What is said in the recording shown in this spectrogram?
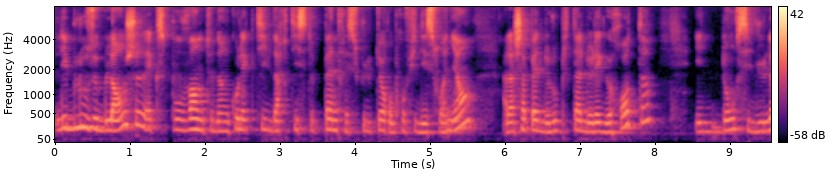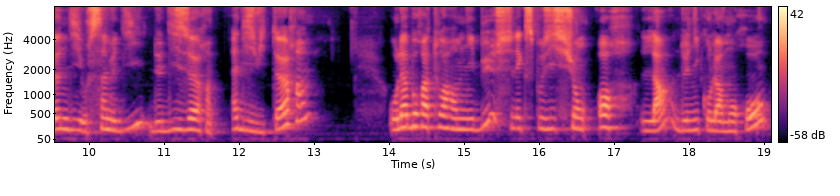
les blouses blanches, expo vente d'un collectif d'artistes peintres et sculpteurs au profit des soignants à la chapelle de l'hôpital de l'Aiguerotte. Et donc c'est du lundi au samedi de 10h à 18h. Au laboratoire Omnibus, l'exposition Or là de Nicolas Moreau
